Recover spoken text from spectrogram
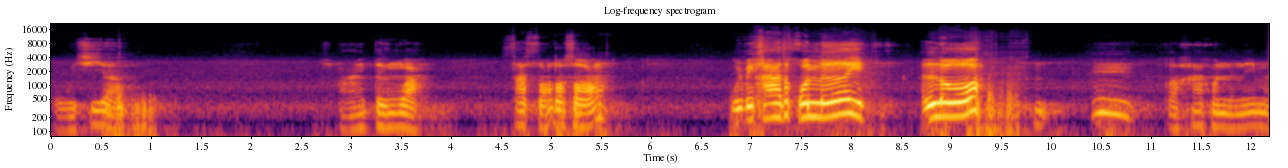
โอ้ยเชี่ยหายตึงว่ะสัตว์สองต่อสองอุ้ยไปฆ่าทุกคนเลย ฮัลโหล ขอฆ่าคนหนึ่งได้ไหม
